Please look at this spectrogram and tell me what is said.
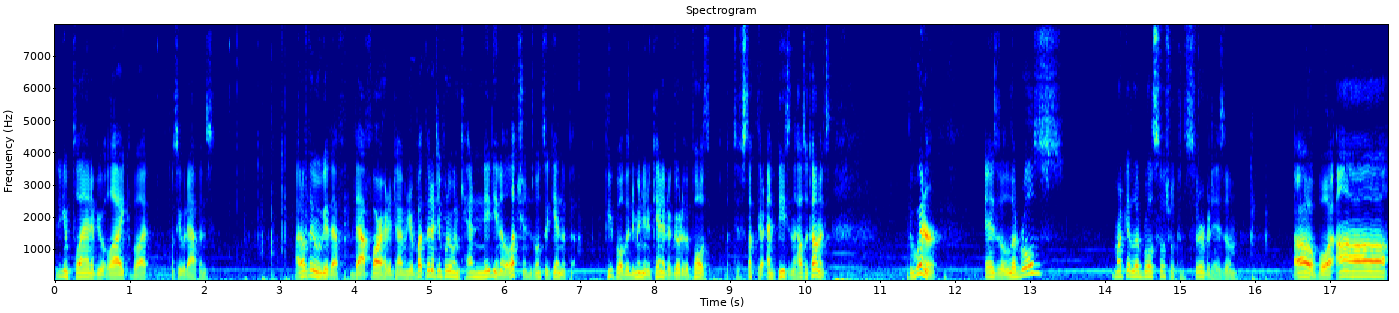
You can plan if you like, but we'll see what happens. I don't think we'll get that, that far ahead of time here, but the 1941 Canadian elections, once again, the people of the Dominion of Canada go to the polls to select their MPs in the House of Commons. The winner is the Liberals, Market Liberals, Social Conservatism. Oh boy, uh,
